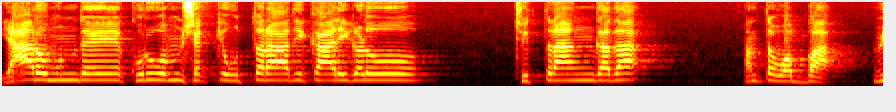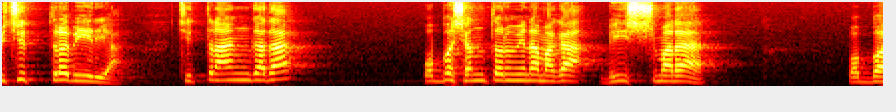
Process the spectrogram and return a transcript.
ಯಾರು ಮುಂದೆ ಕುರುವಂಶಕ್ಕೆ ಉತ್ತರಾಧಿಕಾರಿಗಳು? ಚಿತ್ರಾಂಗದ ಅಂತ ಒಬ್ಬ ವಿಚಿತ್ರ ವೀರ್ಯ. ಚಿತ್ರಾಂಗದ ಒಬ್ಬ ಶಂತನುವಿನ ಮಗ ಭೀಷ್ಮರ ಒಬ್ಬ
